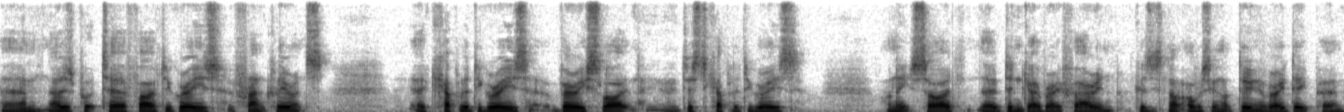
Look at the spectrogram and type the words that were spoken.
Um, I just put uh, 5 degrees front clearance a couple of degrees, very slight, just a couple of degrees on each side. They didn't go very far in because it's not obviously not doing a very deep um,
